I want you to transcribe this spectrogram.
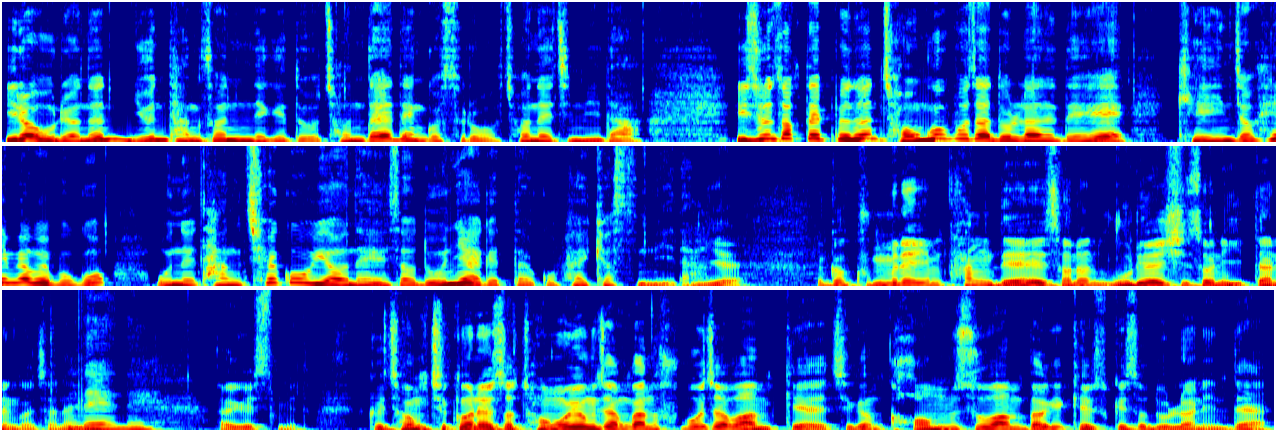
이런 우려는 윤 당선인에게도 전달된 것으로 전해집니다. 이준석 대표는 정 후보자 논란에 대해 개인적 해명을 보고 오늘 당 최고위원회에서 논의하겠다고 밝혔습니다. 예. 그러니까 국민의힘 당 내에서는 우려의 시선이 있다는 거잖아요. 네, 네. 알겠습니다. 그 정치권에서 정호영 장관 후보자와 함께 지금 검수완박이 계속해서 논란인데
